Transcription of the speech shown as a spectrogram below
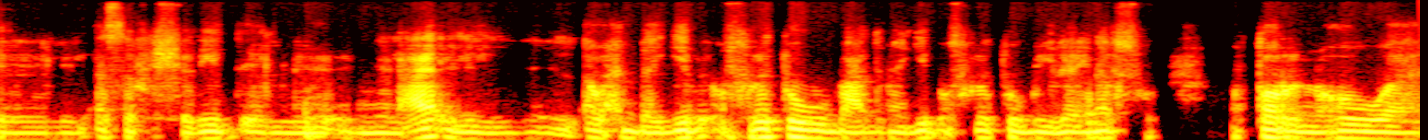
للأسف الشديد إن العائل الأوحد بيجيب أسرته وبعد ما يجيب أسرته بيلاقي نفسه مضطر إن هو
